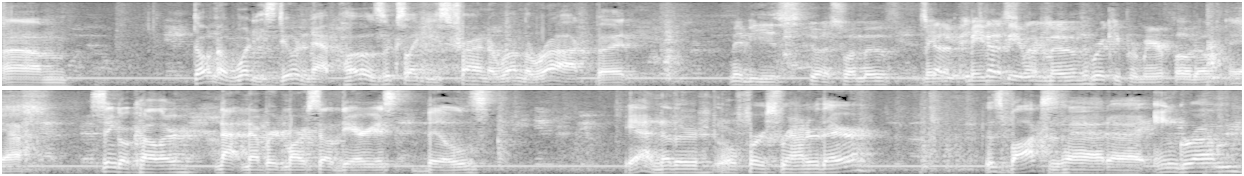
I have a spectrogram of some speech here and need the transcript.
Um, don't know what he's doing in that pose. Looks like he's trying to run the rock, but Maybe he's doing a swim move. It's Maybe- gotta, it's maybe gotta a be a rookie, move. rookie premiere photo. yeah. Single color, not numbered. Marcell Dareus, Bills. Yeah, another little first rounder there. This box has had uh, Ingram,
